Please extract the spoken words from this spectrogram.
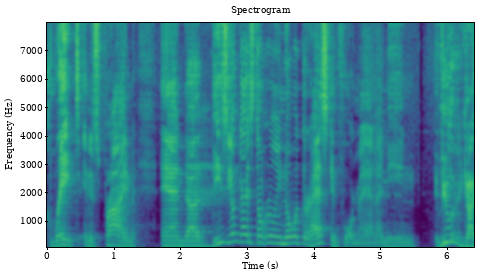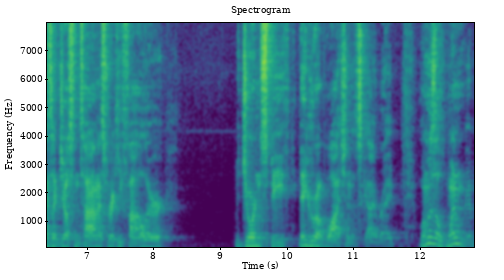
great in his prime. And uh, these young guys don't really know what they're asking for, man. I mean, If you look at guys like Justin Thomas, Rickie Fowler, Jordan Spieth, they grew up watching this guy, right? When was the when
